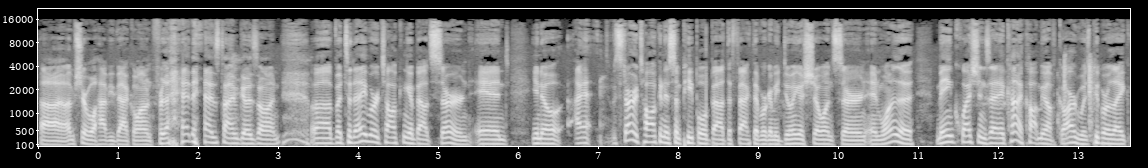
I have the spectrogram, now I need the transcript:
Uh, I'm sure we'll have you back on for that as time goes on. Uh, but today we're talking about CERN. And, you know, I started talking to some people about the fact that we're going to be doing a show on CERN. And one of the main questions that it kind of caught me off guard was people are like,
